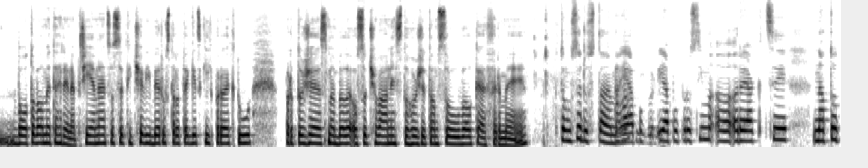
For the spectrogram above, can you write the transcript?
bylo to velmi tehdy nepříjemné, co se týče výběru strategických projektů, protože jsme byli osočováni z toho, že tam jsou velké firmy. K tomu se dostaneme. Aha, já, pop- já poprosím uh, reakci na to,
